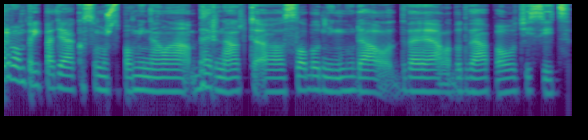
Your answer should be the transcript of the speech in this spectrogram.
prvom prípade, ako som už spomínala, Bernard uh, Slobodník mu dal 2 alebo 2,5 tisíc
